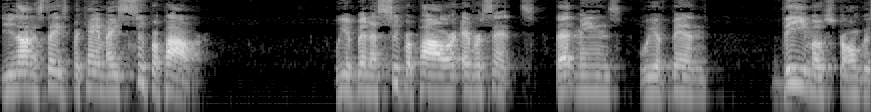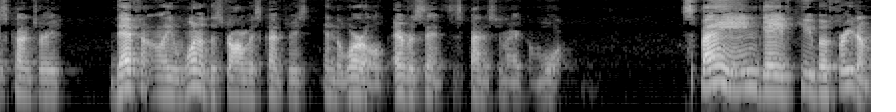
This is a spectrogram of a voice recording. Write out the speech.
The United States became a superpower. We have been a superpower ever since. That means we have been the most strongest country, definitely one of the strongest countries in the world ever since the Spanish American War. Spain gave Cuba freedom.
